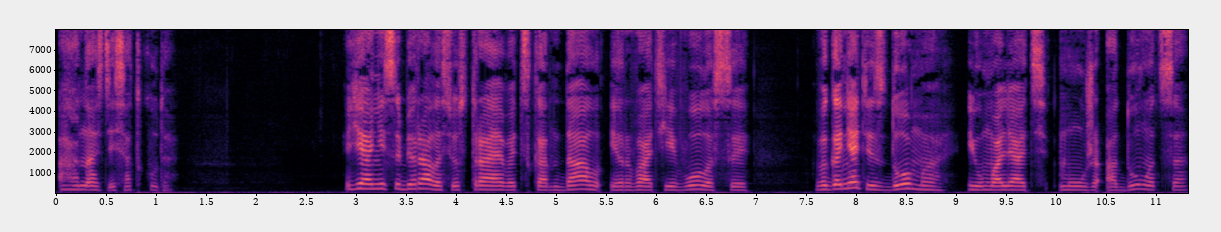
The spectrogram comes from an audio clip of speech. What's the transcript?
а она здесь откуда?» Я не собиралась устраивать скандал и рвать ей волосы, выгонять из дома и умолять мужа одуматься.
